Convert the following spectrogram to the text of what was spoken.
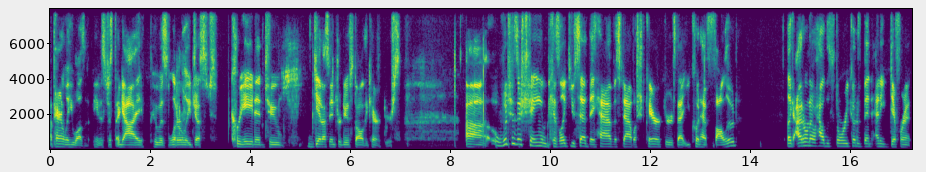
Apparently, he wasn't. He was just a guy who was literally just created to get us introduced to all the characters. Uh, which is a shame because, like you said, they have established characters that you could have followed. Like, I don't know how the story could have been any different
